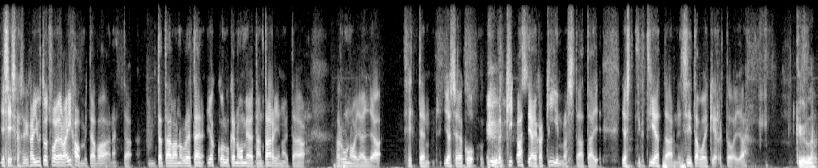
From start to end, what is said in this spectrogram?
Ja siis koska jutut voi olla ihan mitä vaan, että mitä täällä on ollut jotain, joku on lukenut omia jotain tarinoita ja runoja ja sitten jos on joku asia, joka kiinnostaa tai jos niinku tietää, niin siitä voi kertoa ja Kyllä.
